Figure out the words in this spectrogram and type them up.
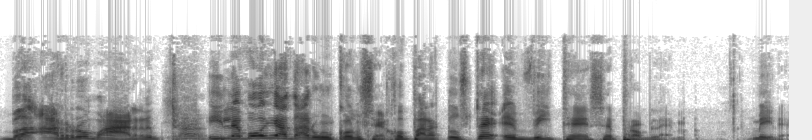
Va a robar y le voy a dar un consejo para que usted evite ese problema. Mire,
